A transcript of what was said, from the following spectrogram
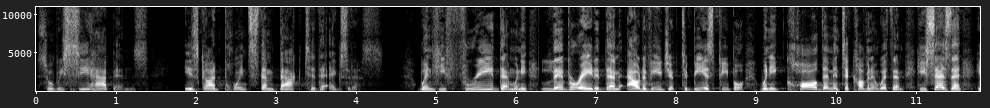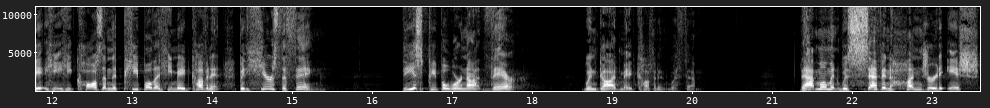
So, what we see happens is God points them back to the Exodus. When he freed them, when he liberated them out of Egypt to be his people, when he called them into covenant with them, he says that he, he, he calls them the people that he made covenant. But here's the thing these people were not there when God made covenant with them. That moment was 700 ish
